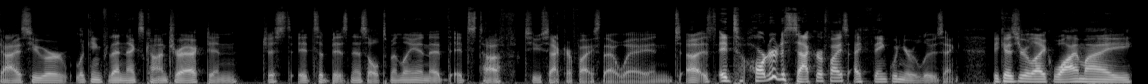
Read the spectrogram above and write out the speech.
guys who are looking for that next contract and just it's a business ultimately and it, it's tough to sacrifice that way and uh, it's, it's harder to sacrifice i think when you're losing because you're like why am i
